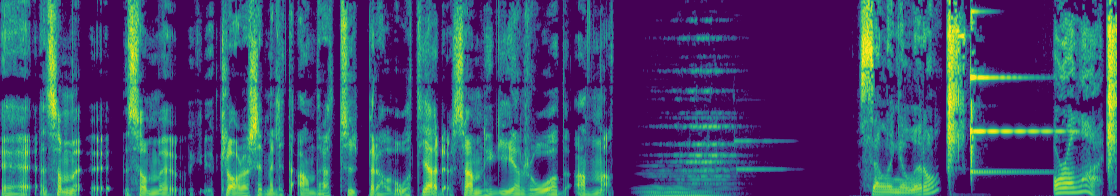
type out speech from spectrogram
eh, som, eh, som eh, klarar sig med lite andra typer av åtgärder. Sömnhygien, råd, annat. Selling a little or a lot?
